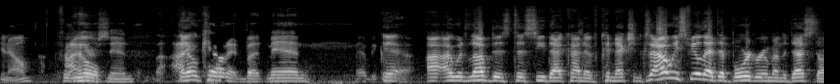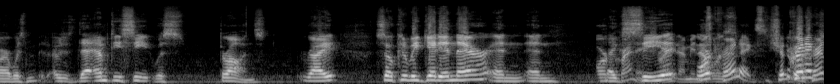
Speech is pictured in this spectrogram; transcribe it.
You know, For I years. hope, man. I don't count it, but man, that'd be cool. Yeah, I, I would love to to see that kind of connection because I always feel that the boardroom on the Death Star was, was the empty seat was Thrawn's, right? So could we get in there and and or Like, Krennic, see right? it? I mean, Or that was, Krennic's. It should have been Krennic,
